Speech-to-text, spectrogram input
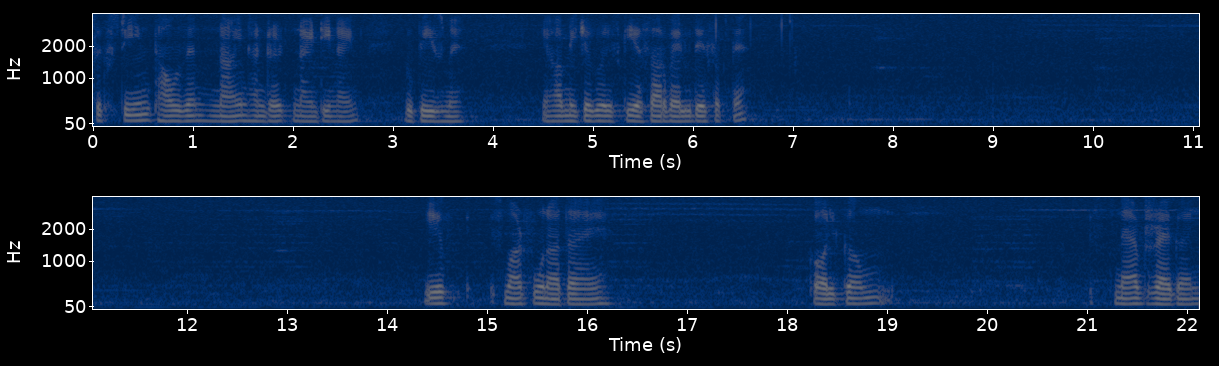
sixteen thousand nine hundred ninety nine rupees में। यहाँ आप नीचे की ओर इसकी एस आर वैल्यू देख सकते हैं। ये स्मार्टफ़ोन आता है Qualcomm Snapdragon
